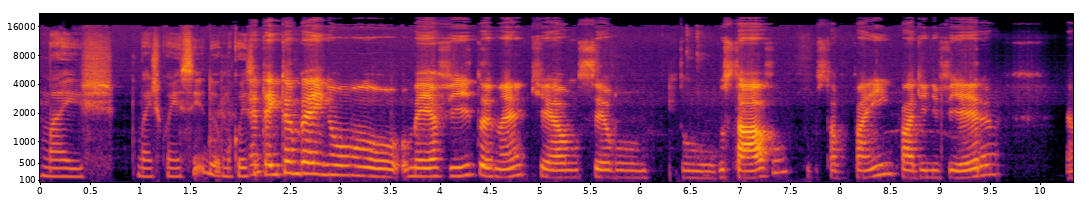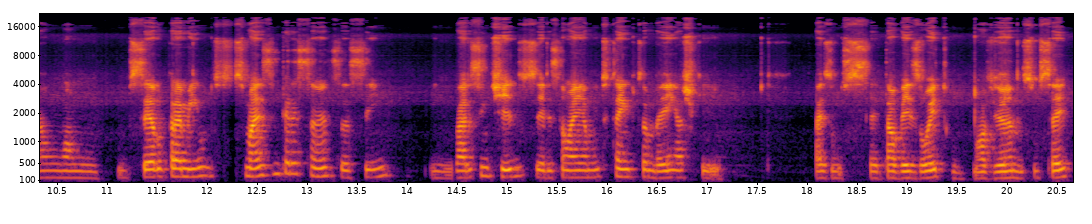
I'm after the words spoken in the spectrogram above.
mais, mais conhecido, alguma coisa é, Tem também o, o Meia Vida, né, que é um selo do Gustavo, do Gustavo Paim, com a Aline Vieira. É um, um, um selo, para mim, um dos mais interessantes, assim, em vários sentidos. Eles estão aí há muito tempo também, acho que faz uns, talvez oito, nove anos, não sei.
